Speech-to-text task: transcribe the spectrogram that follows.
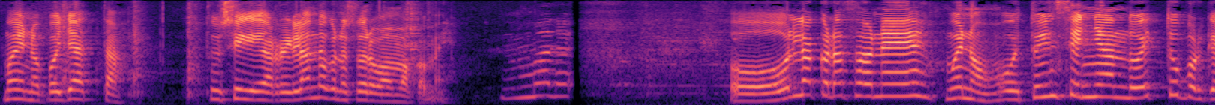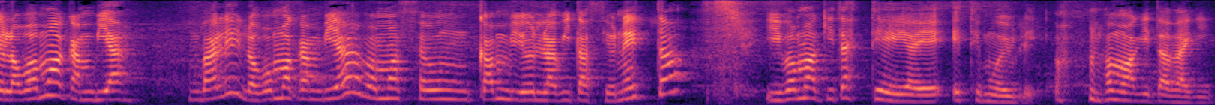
Bueno, pues ya está. Tú sigue arreglando que nosotros vamos a comer. Vale. Hola corazones, bueno, os estoy enseñando esto porque lo vamos a cambiar, ¿vale? Lo vamos a cambiar, vamos a hacer un cambio en la habitación esta y vamos a quitar este, este mueble, lo vamos a quitar de aquí.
